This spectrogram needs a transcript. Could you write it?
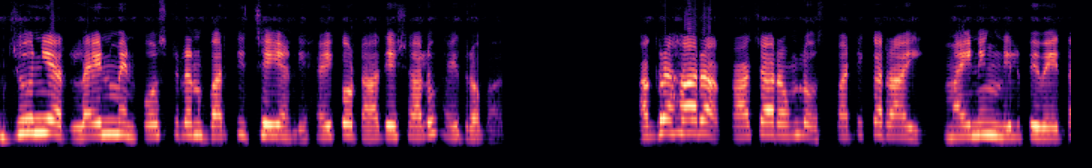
జూనియర్ లైన్మెన్ పోస్టులను భర్తీ చేయండి. హైకోర్టు ఆదేశాలు హైదరాబాద్. అగ్రహార కాచారంలో స్ఫటిక రాయి మైనింగ్ నిలిపివేత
